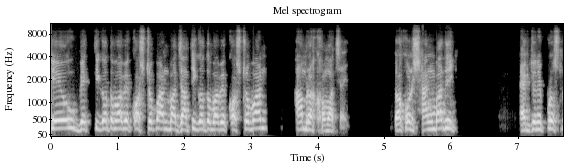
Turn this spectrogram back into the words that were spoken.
কেউ ব্যক্তিগতভাবে কষ্ট পান বা জাতিগতভাবে কষ্ট পান, আমরা ক্ষমা চাই। তখন সাংবাদিক একজনে প্রশ্ন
